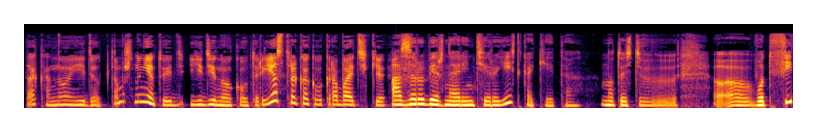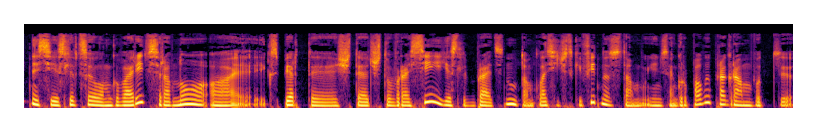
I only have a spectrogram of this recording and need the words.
так оно и идет. Потому что ну, нет единого какого-то реестра, как в акробатике. А зарубежные ориентиры есть какие-то? Ну, то есть э, вот в фитнесе, если в целом говорить, все равно а, эксперты считают, что в России, если брать, ну, там, классический фитнес, там, я не знаю, групповые программы, вот э,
